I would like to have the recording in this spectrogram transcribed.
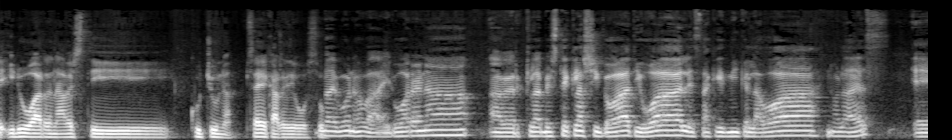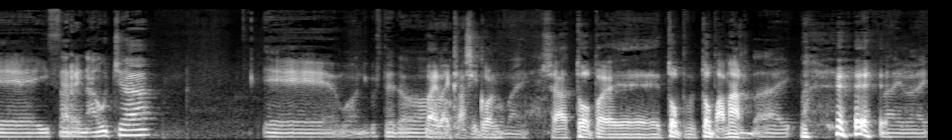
hirugarren abesti kutxuna? Zer ekarri diguzu? Bai, bueno, ba, irugarrena, a ber, kla, beste klasiko bat, igual, ez dakit Mikel Laboa, nola ez? E, izarren hautsa, e, bueno, nik uste edo... Bai, bai, klasikon. Bai, Osea, top, e, top, top amar. bai, bai, bai.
